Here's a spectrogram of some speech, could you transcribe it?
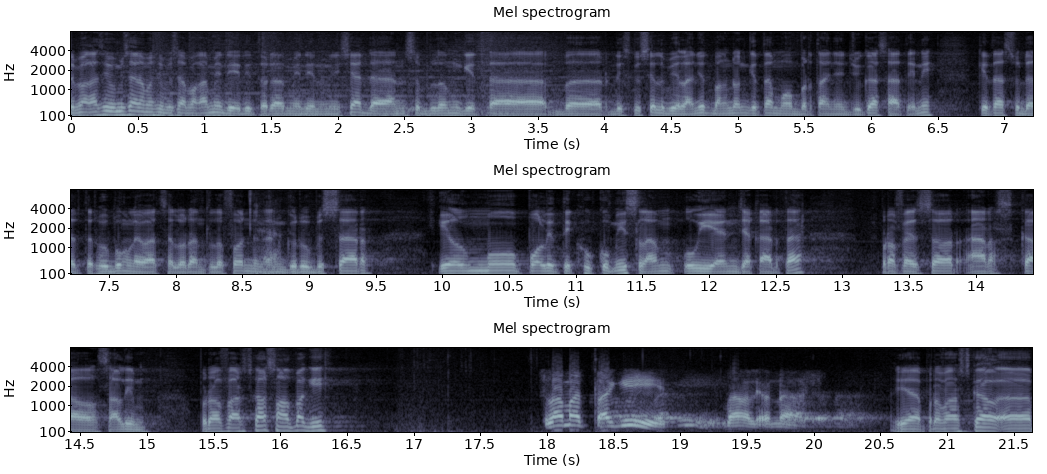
Terima kasih pemirsa masih bersama kami di Editorial Media Indonesia dan sebelum kita berdiskusi lebih lanjut Bang Don kita mau bertanya juga saat ini kita sudah terhubung lewat saluran telepon dengan ya. Guru Besar Ilmu Politik Hukum Islam UIN Jakarta Profesor Arskal Salim. Prof Arskal selamat pagi. Selamat pagi Bang Leonas. Ya Prof Arskal eh,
